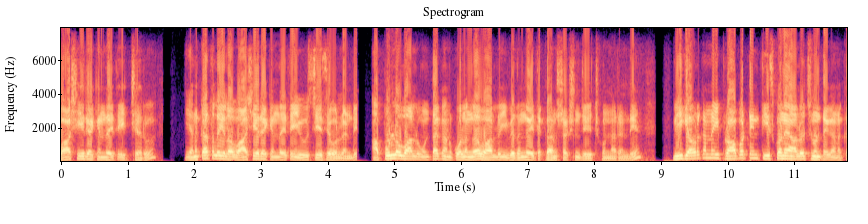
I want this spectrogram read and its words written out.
వాష్ ఏరియా కింద అయితే ఇచ్చారు. వెనకాతల ఇలా వాష్ ఏరియా కింద అయితే యూజ్ చేసేవాళ్ళండి. అప్పుల్లో వాళ్ళు ఉంటాక అనుకూలంగా వాళ్ళు ఈ విధంగా అయితే కన్స్ట్రక్షన్ చేయించుకున్నారండి. మీకు ఎవరికన్నా ఈ ప్రాపర్టీని తీసుకునే ఆలోచన ఉంటే కనుక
